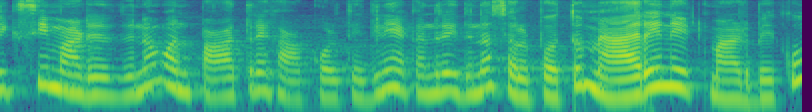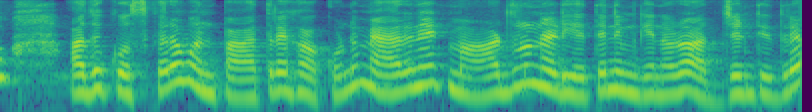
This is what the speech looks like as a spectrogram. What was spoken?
ಮಿಕ್ಸಿ ಮಾಡಿರೋದನ್ನು ಒಂದು ಪಾತ್ರೆಗೆ ಹಾಕ್ಕೊಳ್ತಿದ್ದೀನಿ ಯಾಕಂದರೆ ಇದನ್ನು ಸ್ವಲ್ಪ ಹೊತ್ತು ಮ್ಯಾರಿನೇಟ್ ಮಾಡಬೇಕು. ಅದಕ್ಕೋಸ್ಕರ ಒಂದು ಪಾತ್ರೆಗೆ ಹಾಕ್ಕೊಂಡು ಮ್ಯಾರಿನೇಟ್ ಮಾಡಿದ್ರೂ ನಡೆಯುತ್ತೆ. ನಿಮ್ಗೆ ಏನಾದರೂ ಅರ್ಜೆಂಟ್ ಇದ್ದರೆ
